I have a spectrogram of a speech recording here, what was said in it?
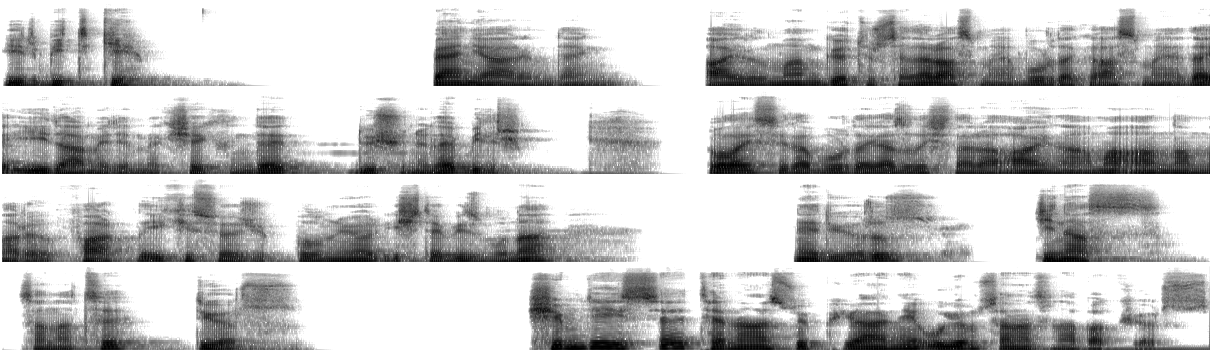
bir bitki. Ben yarimden ayrılmam götürseler asmaya buradaki asmaya da idam edilmek şeklinde düşünülebilir. Dolayısıyla burada yazılışlara aynı ama anlamları farklı iki sözcük bulunuyor. İşte biz buna ne diyoruz? Cinas sanatı diyoruz. Şimdi ise tenasüp yani uyum sanatına bakıyoruz.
